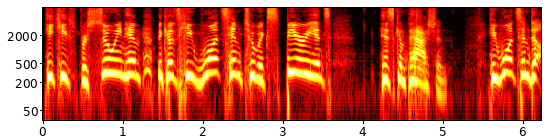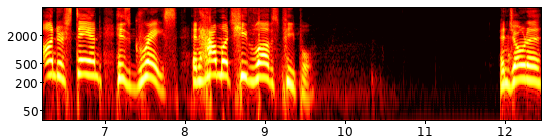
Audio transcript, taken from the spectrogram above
He keeps pursuing him because he wants him to experience his compassion. He wants him to understand his grace and how much he loves people. And Jonah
